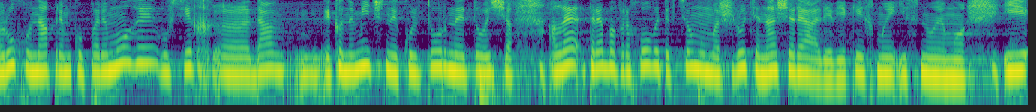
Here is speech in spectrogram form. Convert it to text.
рух у напрямку перемоги у всіх да, економічний, культурний тощо. Але треба враховувати в цьому маршруті наші реалії, в яких ми існуємо. І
